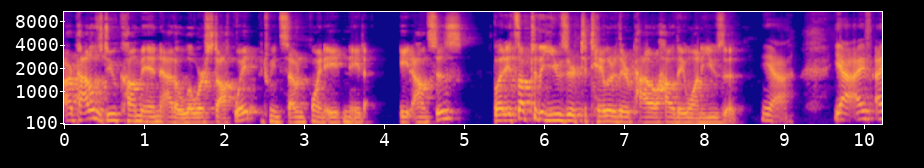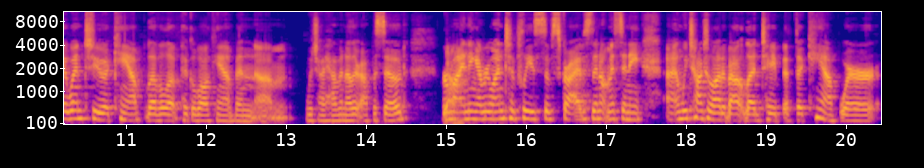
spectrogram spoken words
Our paddles do come in at a lower stock weight between 7.8 and 8, 8 ounces, but it's up to the user to tailor their paddle how they want to use it. Yeah. Yeah. I, I went to a camp, Level Up Pickleball Camp, and um, which I have another episode reminding everyone to please subscribe so they don't miss any. Uh, and we talked a lot about lead tape at the camp where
